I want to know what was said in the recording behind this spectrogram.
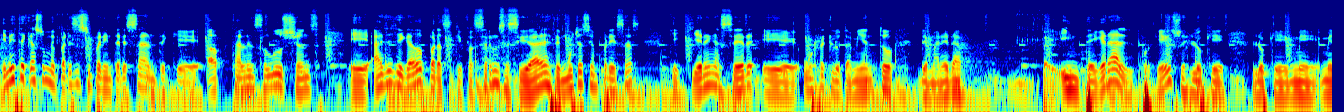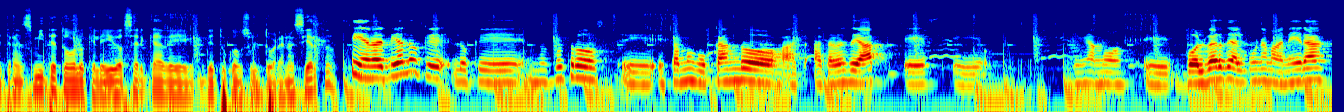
en este caso me parece súper interesante que Up Talent Solutions haya llegado para satisfacer necesidades de muchas empresas que quieren hacer eh, un reclutamiento de manera integral, porque eso es lo que, lo que me, me transmite todo lo que he leído acerca de, de tu consultora, ¿no es cierto? Sí, en realidad lo que, lo que nosotros eh, estamos buscando a, a través de App es, eh, digamos, eh, volver de alguna manera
